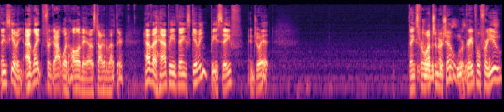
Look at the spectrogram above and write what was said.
Thanksgiving. I like forgot what holiday I was talking about there. Have a happy Thanksgiving. Be safe. Enjoy it. Thanks for Enjoy the watching our show. Christmas We're grateful for you.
